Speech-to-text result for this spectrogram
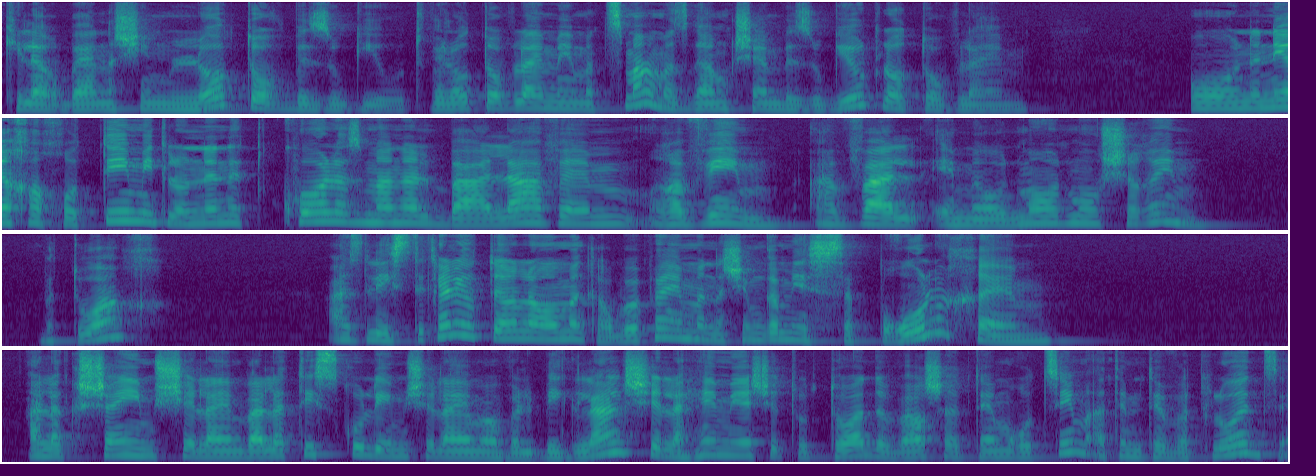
כי להרבה אנשים לא טוב בזוגיות, ולא טוב להם עם עצמם, אז גם כשהם בזוגיות לא טוב להם. או נניח אחותי מתלוננת כל הזמן על בעלה והם רבים, אבל הם מאוד מאוד מאושרים. בטוח? אז להסתכל יותר לעומק, הרבה פעמים אנשים גם יספרו לכם על הקשיים שלהם ועל התסכולים שלהם, אבל בגלל שלהם יש את אותו הדבר שאתם רוצים, אתם תבטלו את זה.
